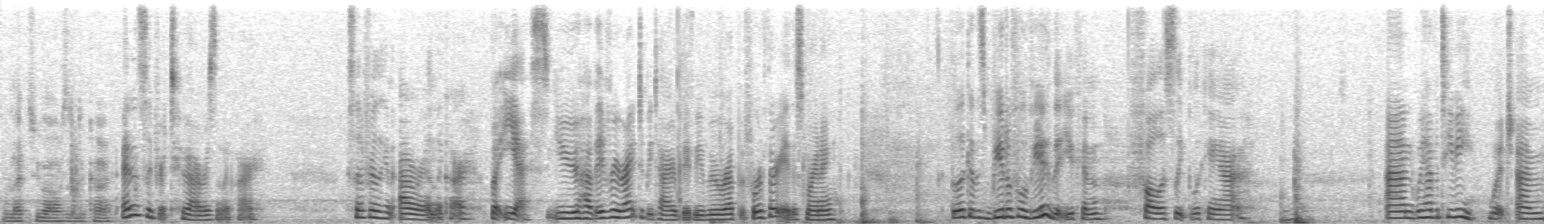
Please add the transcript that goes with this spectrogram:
for like two hours in the car. I didn't sleep for two hours in the car. I slept for like an hour in the car. But yes, you have every right to be tired, baby. We were up at 4.30 this morning. But look at this beautiful view that you can fall asleep looking at. And we have a TV, which I'm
